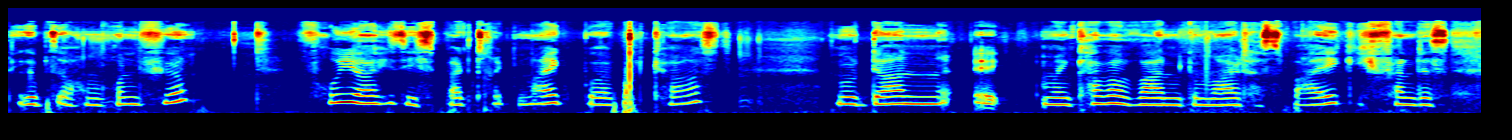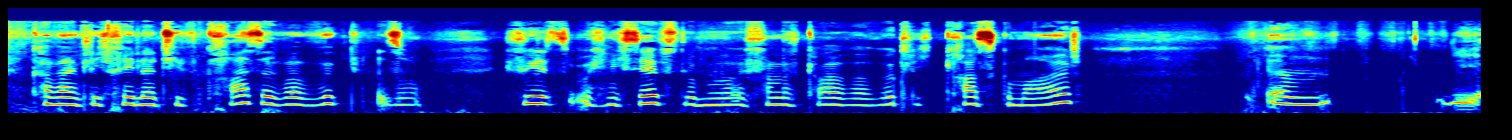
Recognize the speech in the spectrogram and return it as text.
Da gibt es auch einen Grund für. Früher hieß ich Spike trägt Nike Bull Podcast. Nur dann, äh, mein Cover war ein gemalter Spike. Ich fand das Cover eigentlich relativ krass. Es war wirklich, also, ich will jetzt mich nicht selbst loben, aber ich fand das Cover war wirklich krass gemalt. Ähm, die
